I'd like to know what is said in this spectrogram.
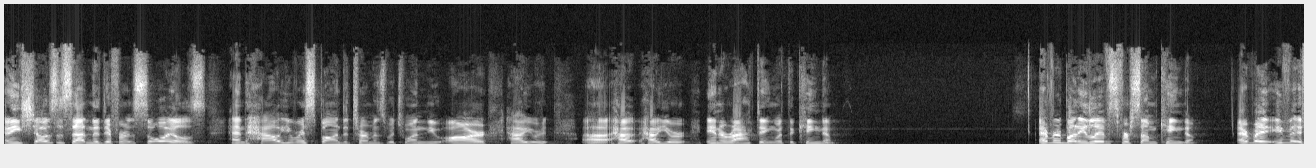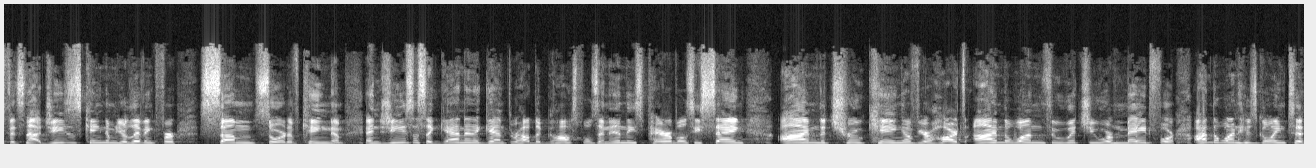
And he shows us that in the different soils. And how you respond determines which one you are, how you're, uh, how, how you're interacting with the kingdom. Everybody lives for some kingdom. Everybody, even if it's not Jesus' kingdom, you're living for some sort of kingdom. And Jesus, again and again, throughout the Gospels and in these parables, he's saying, I'm the true king of your hearts. I'm the one through which you were made for. I'm the one who's going to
